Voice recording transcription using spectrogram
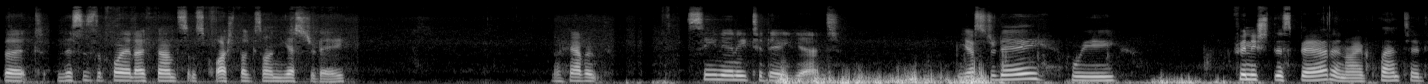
But this is the plant I found some squash bugs on yesterday. I haven't seen any today yet. Yesterday we finished this bed and I planted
